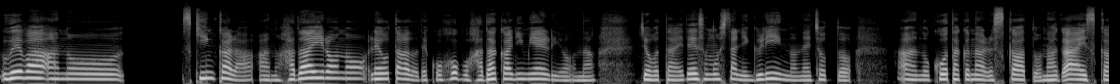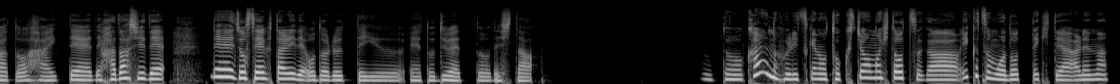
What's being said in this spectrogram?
上はあのースキンカラー、あの肌色のレオタードでこうほぼ裸に見えるような状態で、その下にグリーンのね、ちょっとあの光沢のあるスカート、長いスカートを履いて、で、裸足で、で、女性二人で踊るっていう、え、ー、と、デュエットでした。うんと、彼の振り付けの特徴の一つが、いくつも踊ってきて、あれな、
